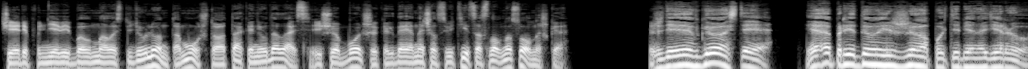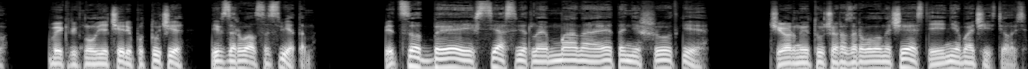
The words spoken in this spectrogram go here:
Череп в небе был малость удивлен тому, что атака не удалась, еще больше, когда я начал светиться, словно солнышко. «Жди в гости! Я приду и жопу тебе надеру!» — выкрикнул я черепу тучи и взорвался светом. 500 Б и вся светлая мана — это не шутки. Черную тучу разорвало на части, и небо очистилось.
